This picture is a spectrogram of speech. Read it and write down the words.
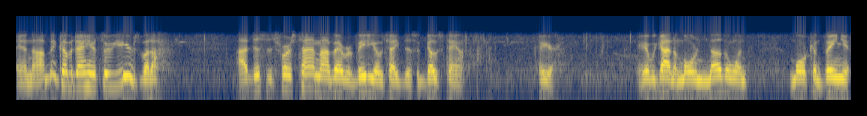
And I've been coming down here through years, but I, I this is the first time I've ever videotaped this ghost town here. Here we got a more another one, more convenient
